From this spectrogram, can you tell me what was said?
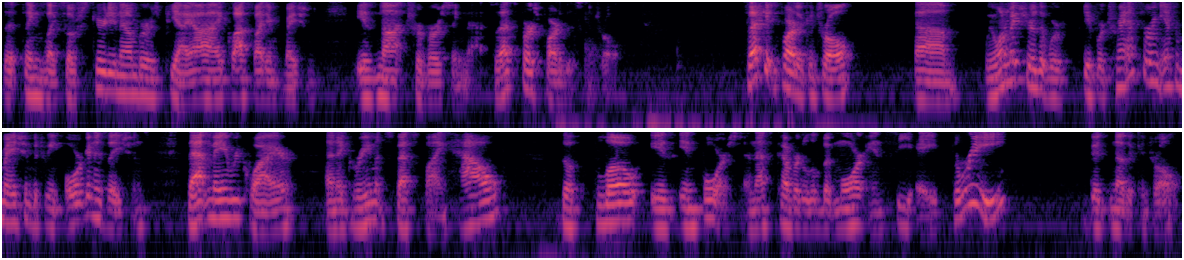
that things like social security numbers, PII, classified information is not traversing that. So that's first part of this control. Second part of the control, um, we want to make sure that we're if we're transferring information between organizations, that may require an agreement specifying how the flow is enforced, and that's covered a little bit more in CA3. Good, another control.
